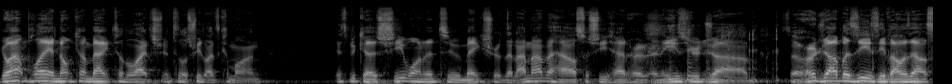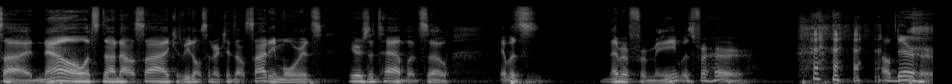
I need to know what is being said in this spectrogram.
"Go out and play and don't come back till the lights until the street lights come on." It's because she wanted to make sure that I'm out of the house, so she had her an easier job. So her job was easy if I was outside. Now it's not outside because we don't send our kids outside anymore. It's here's a tablet. So it was never for me. It was for her. How dare her?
